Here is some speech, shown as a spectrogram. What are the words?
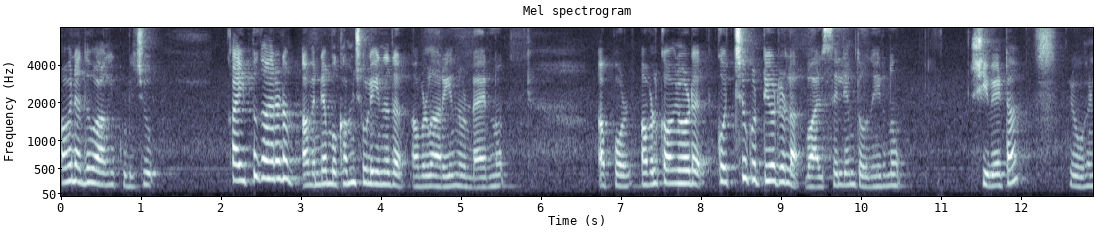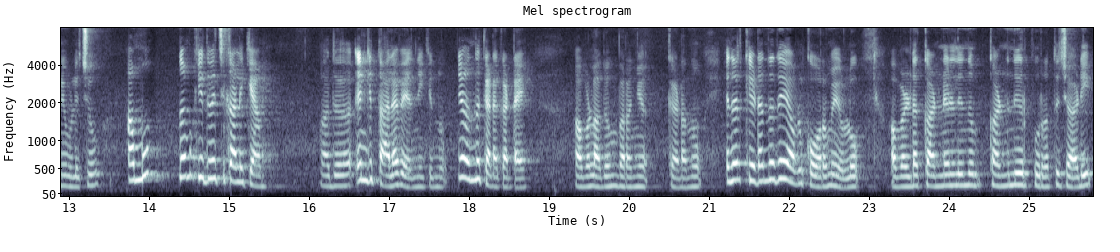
അവൻ അത് വാങ്ങി കുടിച്ചു. കയ്പ് കാരണം അവന്റെ മുഖം ചുളിയുന്നത് അവൾ അറിയുന്നുണ്ടായിരുന്നു. അപ്പോൾ അവൾക്ക് അവനോട് കൊച്ചുകുട്ടിയോടുള്ള വാത്സല്യം തോന്നിയിരുന്നു. ശിവേട്ട രോഹിണി വിളിച്ചു അമ്മു നമുക്കിത് വെച്ച് കളിക്കാം. അത് എനിക്ക് തലവേദനിക്കുന്നു ഞാൻ ഒന്ന് കിടക്കട്ടെ. അവൾ അതും പറഞ്ഞ് കിടന്നു. എന്നാൽ കിടന്നതേ അവൾക്ക് ഓർമ്മയുള്ളൂ. അവളുടെ കണ്ണിൽ നിന്നും കണ്ണുനീർ പുറത്തു ചാടി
